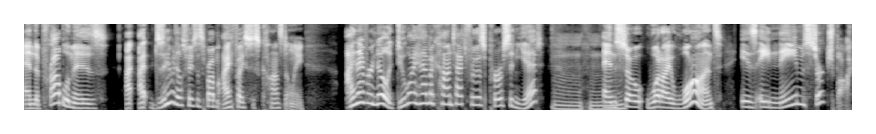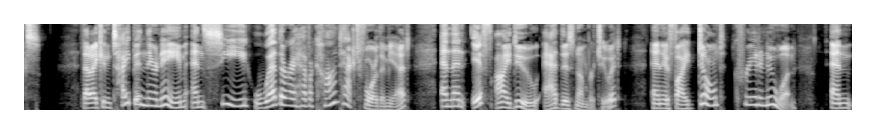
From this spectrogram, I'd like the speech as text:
And the problem is, I, I, does anybody else face this problem? I face this constantly. I never know. Like, do I have a contact for this person yet? Mm-hmm. And so, what I want is a name search box that I can type in their name and see whether I have a contact for them yet. And then, if I do, add this number to it. And if I don't, create a new one. And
